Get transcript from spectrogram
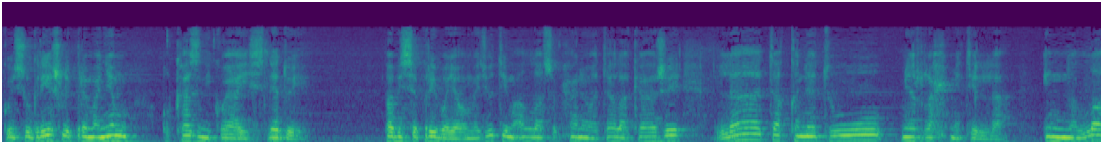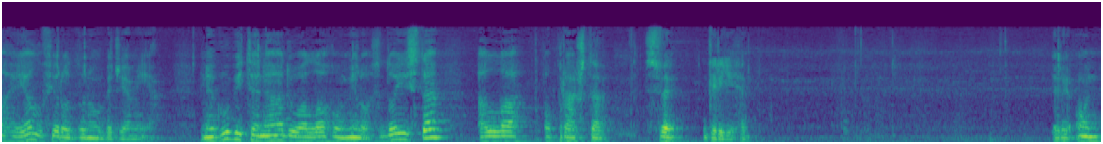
koji su griješili prema njemu o kazni koja ih sljeduje pa bi se pribojao. Međutim, Allah subhanahu wa ta'ala kaže La taqnetu min rahmetillah inna Allahe jagfiru dhunube džemija. Ne gubite nadu Allahu milost. Doista, Allah oprašta sve grijehe. Jer je on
